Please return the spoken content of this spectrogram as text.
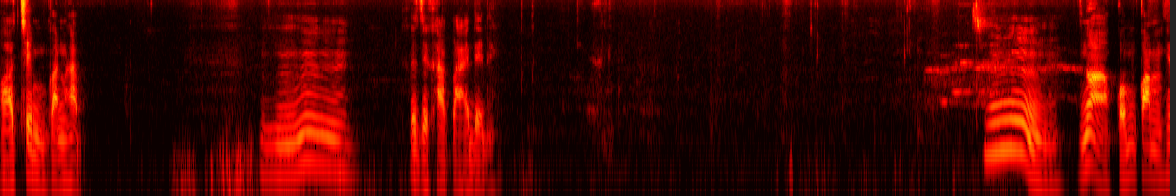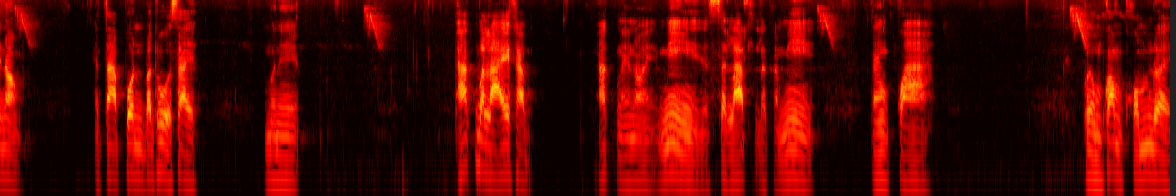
ขอชิมก่อนครับ อืมคือจะคักหลายเด็ดนี่อืมนัวกลมกลอมพี่น้องตาปนปลาทูใส่มื้อนี้พักบหลายครับพักหน่อยๆมีสลัดแล้วก็มีแตงกวาเพิ่มความขมด้วย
